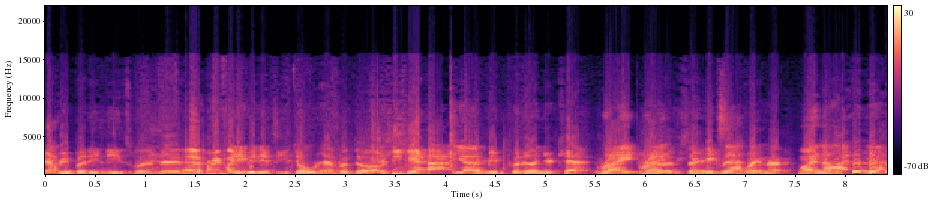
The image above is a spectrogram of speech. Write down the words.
everybody needs one, man. Everybody- Even if you don't have a dog. Yeah, yeah. I mean, put it on your cat. Right, You right. know what I'm saying? Like, Exactly. why not? Why not? Yeah.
